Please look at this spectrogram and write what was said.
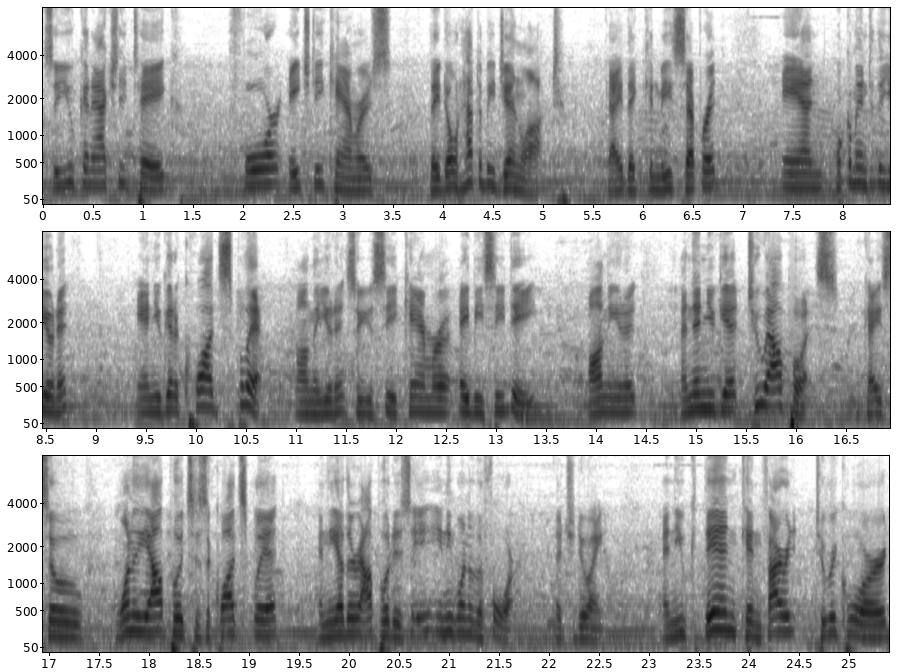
So you can actually take four HD cameras. They don't have to be gen locked Okay, they can be separate and hook them into the unit, and you get a quad split on the unit. So you see camera ABCD on the unit, and then you get two outputs. Okay, so one of the outputs is a quad split, and the other output is any one of the four that you're doing. And you then can fire it to record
